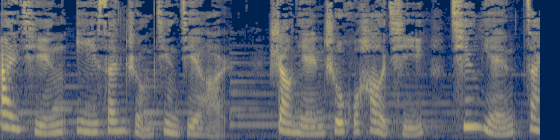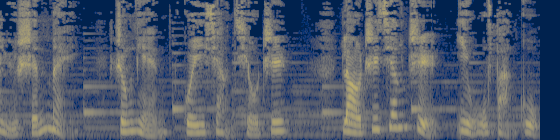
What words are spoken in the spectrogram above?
爱情亦三种境界耳：少年出乎好奇，青年在于审美，中年归向求知，老之将至，义无反顾。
